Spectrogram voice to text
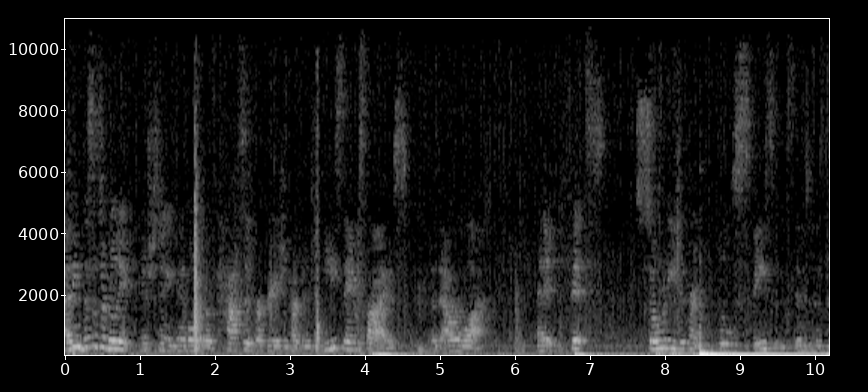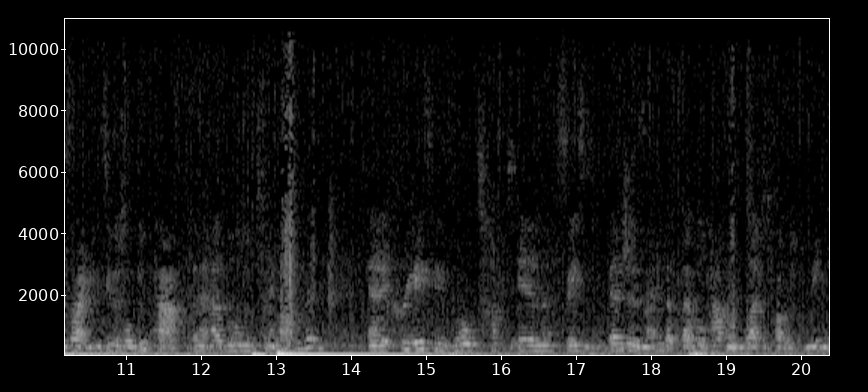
I think this is a really interesting example of a passive recreation park. It's the same size as our lot, and it fits so many different little spaces into this design. You can see there's a loop path, and it has little loops coming off of it, and it creates these little tucked in spaces with benches, and I think that that little path on the left is probably maybe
